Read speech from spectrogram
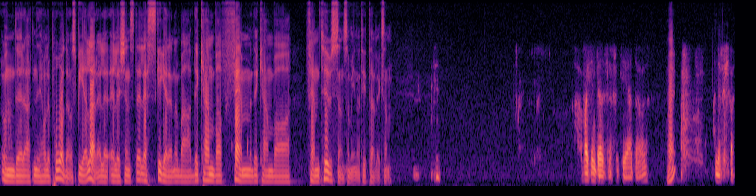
under att ni håller på där och spelar? Eller, eller känns det läskigare än att bara, det kan vara fem, det kan vara 5000 som är inne och tittar liksom? Jag har faktiskt inte ens reflekterat över. Nej. Men det är klart,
